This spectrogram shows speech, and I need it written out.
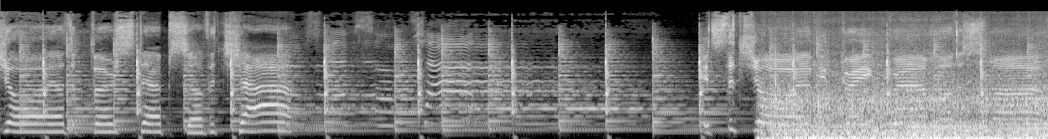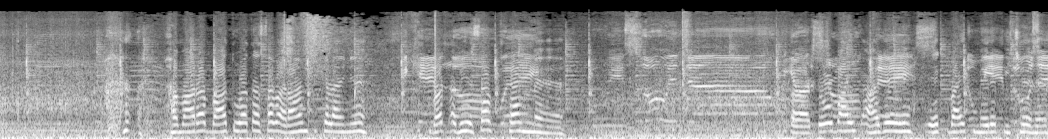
The joy of the first steps of a child. It's the joy of your great grandmother's smile. हमारा बात हुआ था सब आराम से चलाएँगे बट अभी सब फॉर्म में है आ, दो बाइक आगे है, एक बाइक मेरे पीछे है।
